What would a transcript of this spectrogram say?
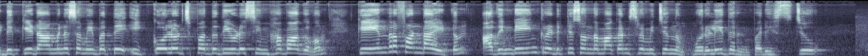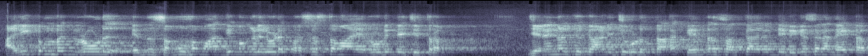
ഇടുക്കി ഡാമിന് സമീപത്തെ ഇക്കോ ലോഡ്ജ് പദ്ധതിയുടെ സിംഹഭാഗവും കേന്ദ്ര ഫണ്ടായിട്ടും അതിന്റെയും ക്രെഡിറ്റ് സ്വന്തമാക്കാൻ ശ്രമിച്ചെന്നും മുരളീധരൻ പരിഹസിച്ചു. അരിക്കൊമ്പൻ റോഡ് എന്ന് സമൂഹ മാധ്യമങ്ങളിലൂടെ പ്രശസ്തമായ റോഡിന്റെ ചിത്രം ജനങ്ങൾക്ക് കാണിച്ചു കൊടുത്ത കേന്ദ്ര സർക്കാരിന്റെ വികസന നേട്ടം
